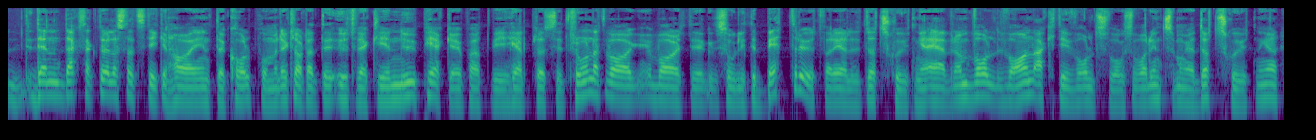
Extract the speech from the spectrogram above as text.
Den dagsaktuella statistiken har jag inte koll på, men det är klart att utvecklingen nu pekar på att vi helt plötsligt, från att vara, varit, det såg lite bättre ut vad det gäller dödsskjutningar, även om våld var en aktiv våldsvåg så var det inte så många dödsskjutningar.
